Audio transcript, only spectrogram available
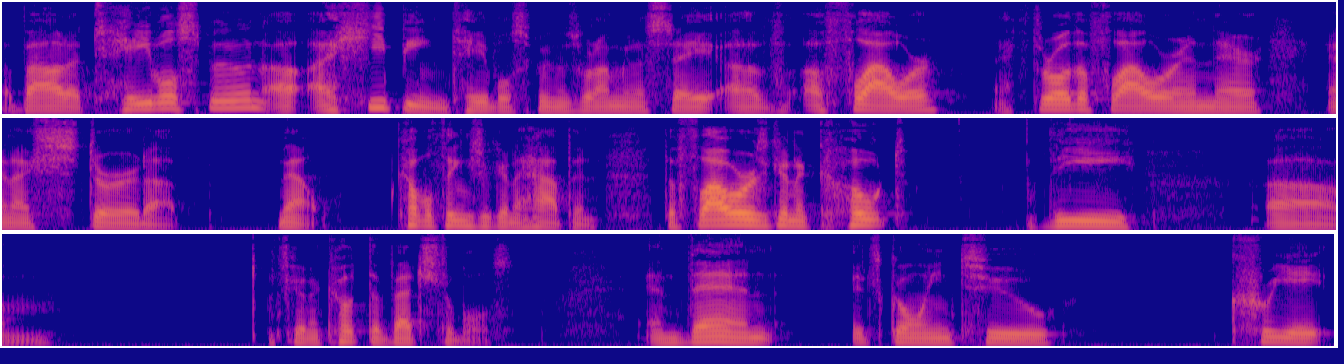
about a tablespoon, a, a heaping tablespoon is what I'm going to say, of, of flour. I throw the flour in there and I stir it up. Now, couple things are going to happen. The flour is going to coat the, um, it's going to coat the vegetables, and then it's going to create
